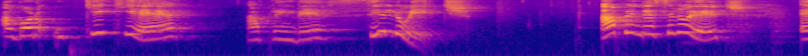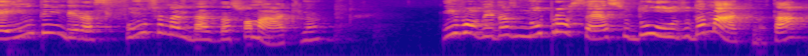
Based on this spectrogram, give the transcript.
Agora, o que, que é aprender silhuete? Aprender silhuete é entender as funcionalidades da sua máquina envolvidas no processo do uso da máquina, tá?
